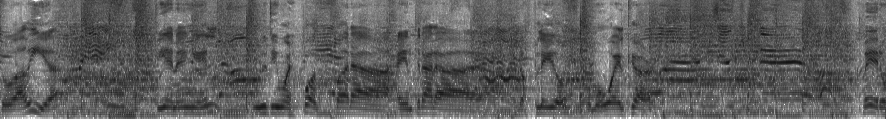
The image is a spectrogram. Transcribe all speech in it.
Todavía tienen el último spot para entrar a los playoffs como wild card, pero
